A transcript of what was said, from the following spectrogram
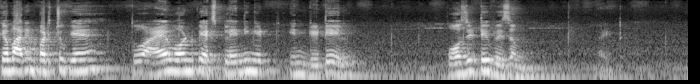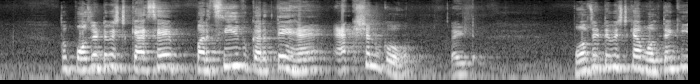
के बारे में पढ़ चुके हैं तो I won't be explaining it in detail positivism right तो पॉजिटिविस्ट कैसे परसीव करते हैं एक्शन को राइट right? पॉजिटिविस्ट क्या बोलते हैं कि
